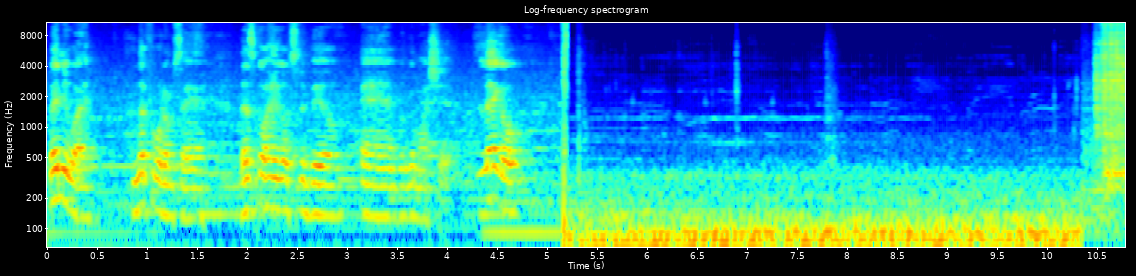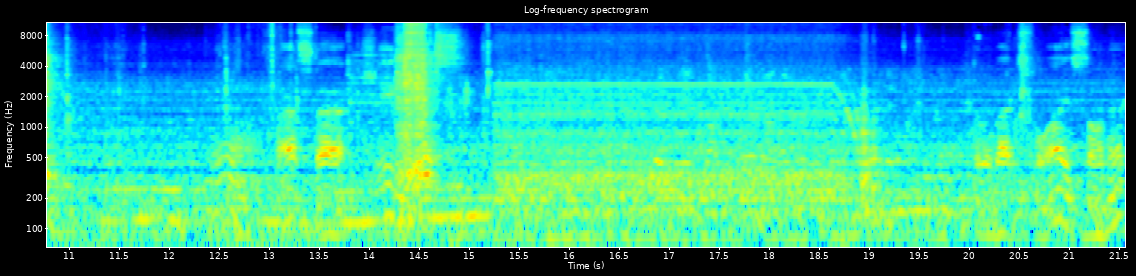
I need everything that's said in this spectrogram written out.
But anyway, enough of what I'm saying. Let's go ahead and go to the Ville, and go get my shit. Lego. That. Jesus. Throw it back twice on it.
